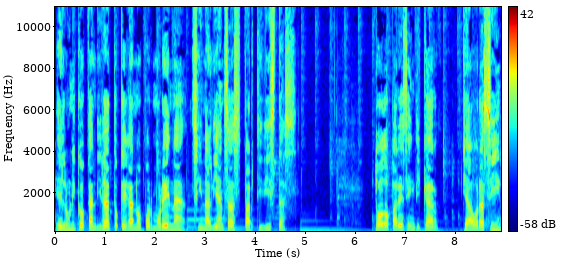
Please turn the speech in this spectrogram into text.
el único candidato que ganó por Morena sin alianzas partidistas. Todo parece indicar que ahora sí,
